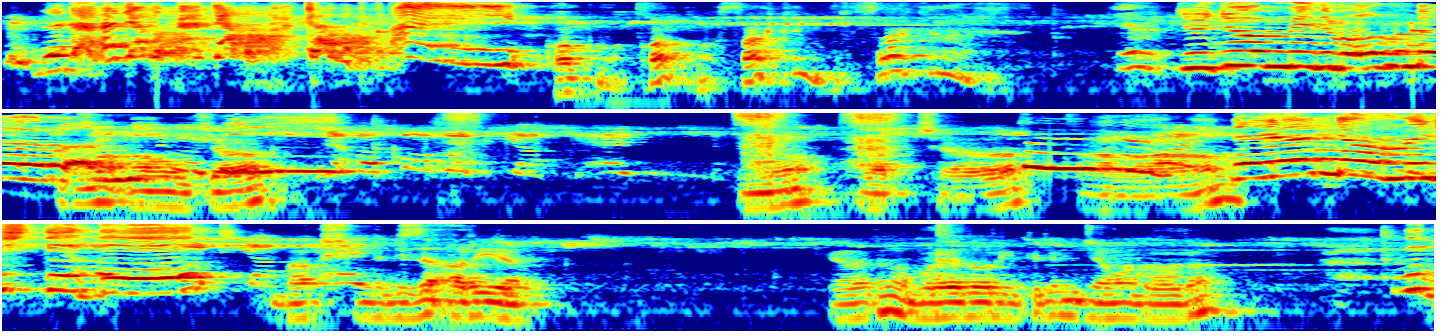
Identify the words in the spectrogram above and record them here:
Çabuk çabuk çabuk. Ay. Korkma, korkma. Sakin, sakin. Çocuğum benim Bunu Allah'ım. alacağız. Bunu yapacağız. Tamam. Neden yanlış dedik? Bak şimdi bizi arıyor. Gördün mü? Buraya doğru gidelim cama doğru. Neden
